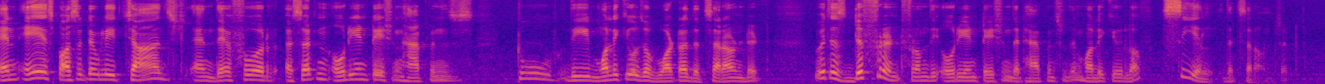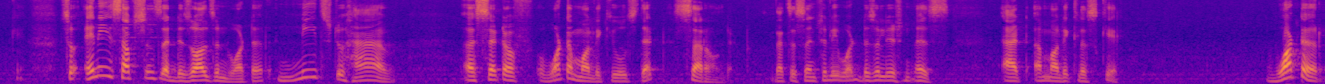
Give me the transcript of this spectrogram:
Na is positively charged and therefore, a certain orientation happens to the molecules of water that surround it which is different from the orientation that happens to the molecule of Cl that surrounds it. Okay. So, any substance that dissolves in water needs to have a set of water molecules that surround it. That is essentially what dissolution is at a molecular scale. Water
